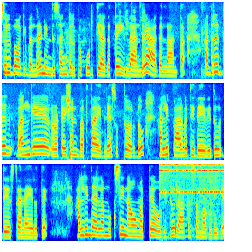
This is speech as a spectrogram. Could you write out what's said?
ಸುಲಭವಾಗಿ ಬಂದ್ರೆ ನಿಮ್ದು ಸಂಕಲ್ಪ ಪೂರ್ತಿ ಆಗುತ್ತೆ, ಇಲ್ಲ ಅಂದ್ರೆ ಆಗಲ್ಲ ಅಂತ. ಅದ್ರದ್ದು ಹಂಗೆ ರೊಟೇಶನ್ ಬರ್ತಾ ಇದ್ರೆ ಸುತ್ತುವರೆದು ಅಲ್ಲಿ ಪಾರ್ವತಿ ದೇವಿದು ದೇವಸ್ಥಾನ ಇರುತ್ತೆ. ಅಲ್ಲಿಂದ ಎಲ್ಲ ಮುಗಿಸಿ ನಾವು ಮತ್ತೆ ಹೋಗಿದ್ದು ರಾಕಸಮ್ಮ ಗುಡಿಗೆ.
